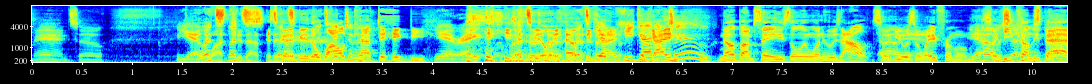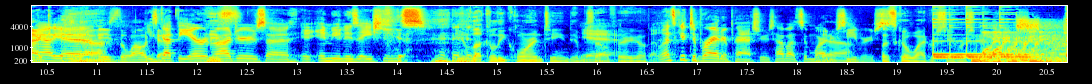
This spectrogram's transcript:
Man, so. But yeah, Gotta let's watch let's. out let's- It's going to be the let's get Wildcat to, Higbee. Yeah, right. he's Let's- the only let's healthy get- guy. He The got guy- it too. No, but I'm saying he's the only one who was out, so Oh, he was yeah. away from him. Yeah, so he he'll comes be back back. now, yeah. he's the Wildcat. He's got the Aaron He's- Rodgers uh, i- immunizations. he luckily quarantined himself. Yeah. There you go. But let's get to brighter pastures. How about some wide Yeah. receivers? Let's go wide receivers. Wide receivers.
